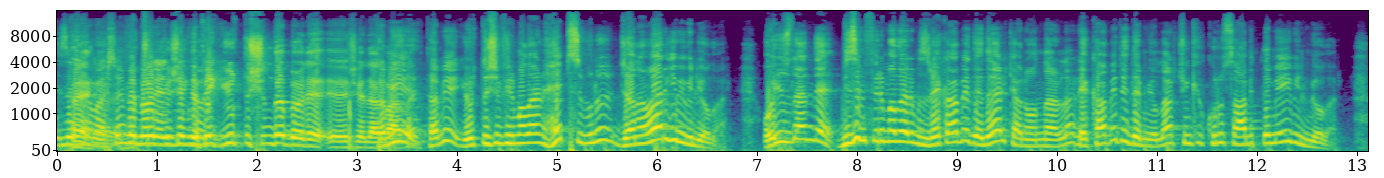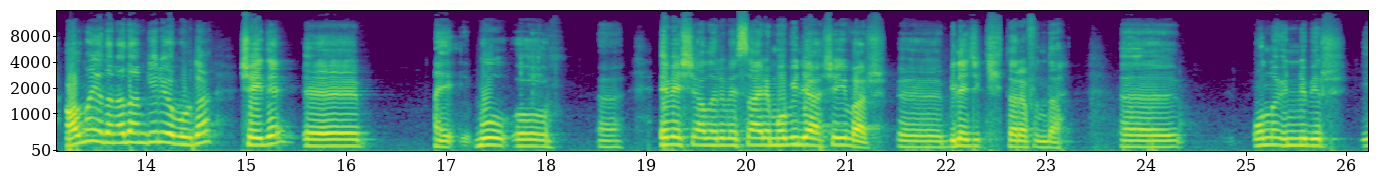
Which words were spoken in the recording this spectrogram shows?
izlemeye Evet. başlayın ve Çok böylelikle teşekkür. Peki yurt dışında böyle e, şeyler var mı? Tabii tabii yurt dışı firmaların hepsi bunu canavar gibi biliyorlar. O yüzden de bizim firmalarımız rekabet ederken onlarla rekabet edemiyorlar. Çünkü kuru sabitlemeyi bilmiyorlar. Almanya'dan adam geliyor burada şeyde e, e, bu e, ev eşyaları vesaire mobilya şeyi var e, Bilecik tarafında. E, onunla ünlü bir e,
